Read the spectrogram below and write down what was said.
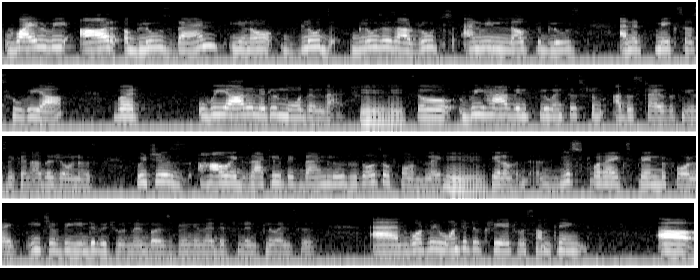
while we are a blues band, you know, blues blues is our roots, and we love the blues, and it makes us who we are. But we are a little more than that. hmm So we have influences from other styles of music and other genres, which is how exactly Big Bang Blues was also formed. Like, Mhm. you know, just what I explained before, like each of the individual members bring in their different influences. And what we wanted to create was something uh,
